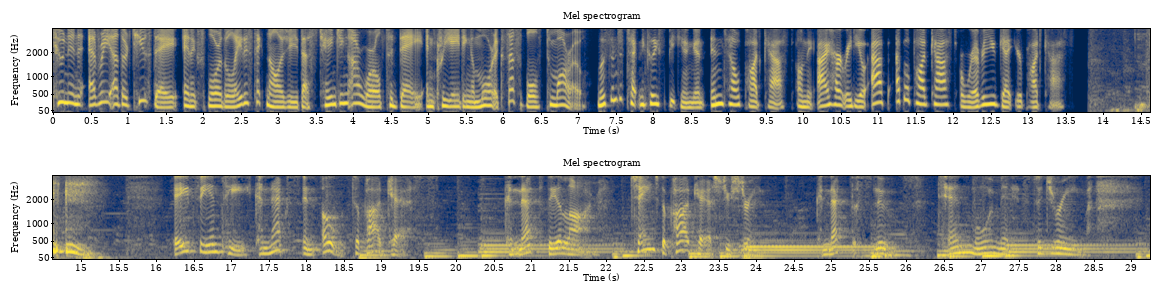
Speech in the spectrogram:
Tune in every other Tuesday and explore the latest technology that's changing our world today and creating a more accessible tomorrow. Listen to Technically Speaking, an Intel podcast on the iHeartRadio app, Apple Podcast, or wherever you get your podcasts. AT&T connects an ode to podcasts. Connect the alarm. Change the podcast you stream. Connect the snooze. 10 more minutes to dream.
